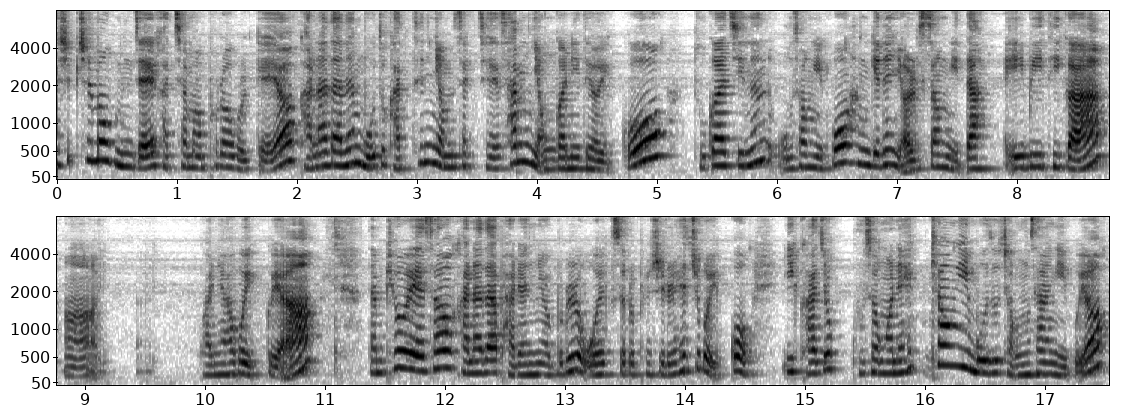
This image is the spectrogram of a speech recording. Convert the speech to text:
17번 문제 같이 한번 풀어볼게요. 가나다는 모두 같은 염색체에 3연관이 되어 있고 두 가지는 우성이고 한 개는 열성이다. A, B, D가 어, 관여하고 있고요. 다음 표에서 가나다 발현 여부를 OX로 표시를 해주고 있고 이 가족 구성원의 핵형이 모두 정상이고요.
